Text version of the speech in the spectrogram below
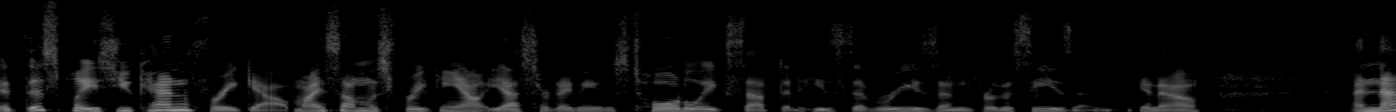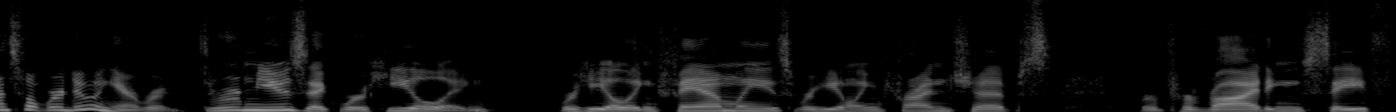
at this place you can freak out. My son was freaking out yesterday and he was totally accepted. He's the reason for the season you know? And that's what we're doing here. We're, through music we're healing. We're healing families we're healing friendships we're providing safe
